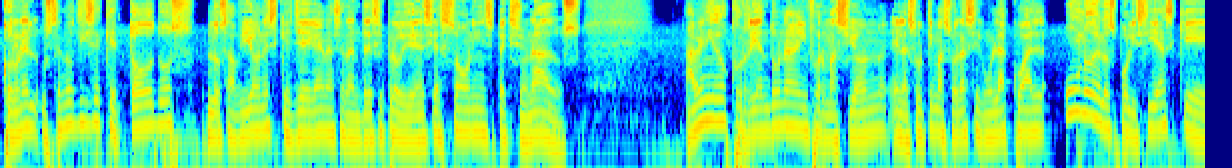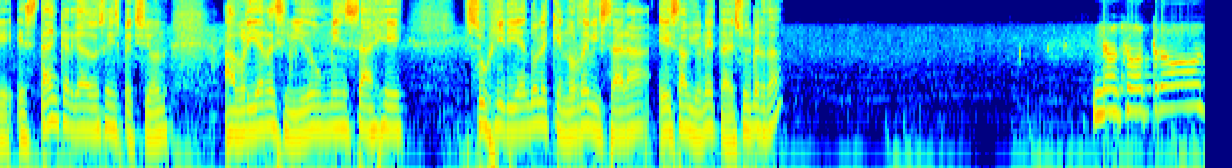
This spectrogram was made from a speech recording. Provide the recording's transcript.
Coronel, usted nos dice que todos los aviones que llegan a San Andrés y Providencia son inspeccionados. Ha venido ocurriendo una información en las últimas horas según la cual uno de los policías que está encargado de esa inspección habría recibido un mensaje sugiriéndole que no revisara esa avioneta. ¿Eso es verdad? Nosotros,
